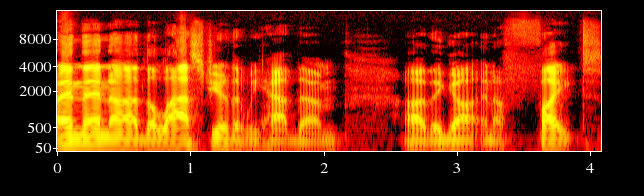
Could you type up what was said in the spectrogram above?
and then uh, the last year that we had them uh, they got in a fight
